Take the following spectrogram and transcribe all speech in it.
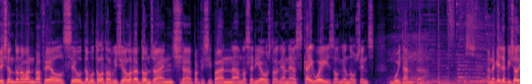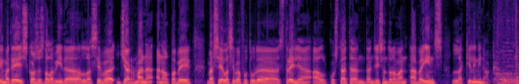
Jason Donovan va fer el seu debut a la televisió a l'edat d'11 anys eh, participant amb la sèrie australiana Skyways el 1980. En aquell episodi mateix, Coses de la vida, la seva germana en el paper va ser la seva futura estrella al costat d'en Jason Donovan a Veïns, la Kylie Minogue.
